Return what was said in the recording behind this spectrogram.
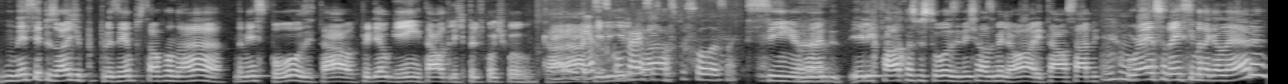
nesse episódio, por exemplo, você tava falando, ah, da minha esposa e tal, perdi alguém e tal, ele, tipo, ele ficou tipo, caraca, ele, tem essas ele, conversas ele com as pessoas, né? Sim, uhum. ele fala com as pessoas e deixa elas melhor e tal, sabe? Uhum. O Ryan só dá em cima da galera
